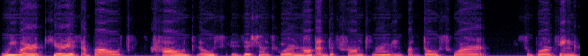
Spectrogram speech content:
We were curious about how those physicians who are not at the front line, but those who are supporting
